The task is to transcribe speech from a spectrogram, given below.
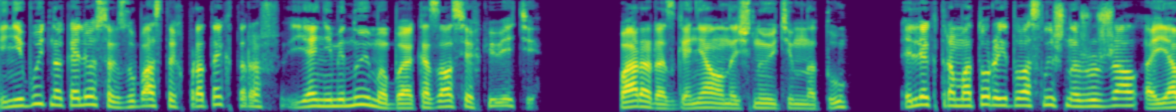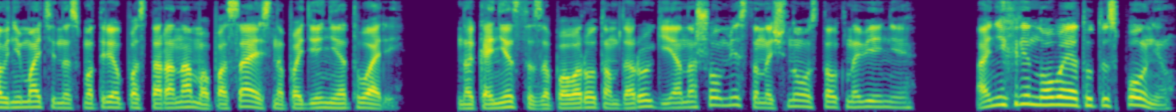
И не будь на колесах зубастых протекторов, я неминуемо бы оказался в кювете. Пара разгоняла ночную темноту. Электромотор едва слышно жужжал, а я внимательно смотрел по сторонам, опасаясь нападения тварей. Наконец-то за поворотом дороги я нашел место ночного столкновения. А ни хреново я тут исполнил.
